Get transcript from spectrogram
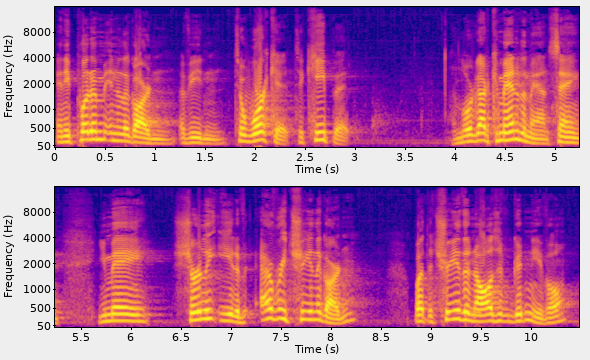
and he put him into the Garden of Eden to work it, to keep it. And Lord God commanded the man, saying, You may surely eat of every tree in the garden, but the tree of the knowledge of good and evil,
